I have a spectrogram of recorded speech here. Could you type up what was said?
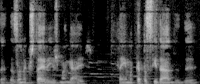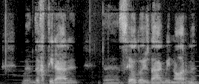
da, da, zona costeira e os mangais, têm uma capacidade de, de retirar CO2 da água enorme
